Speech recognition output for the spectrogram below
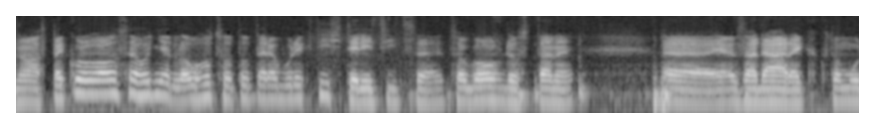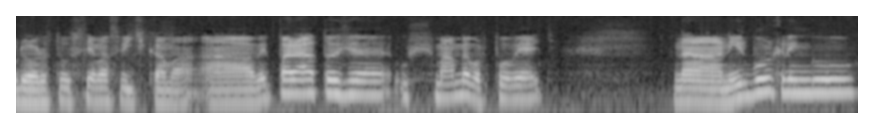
No a spekulovalo se hodně dlouho, co to teda bude k té 40, co Golf dostane eh, za dárek k tomu dortu s těma svíčkama. A vypadá to, že už máme odpověď. Na Nürburgringu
